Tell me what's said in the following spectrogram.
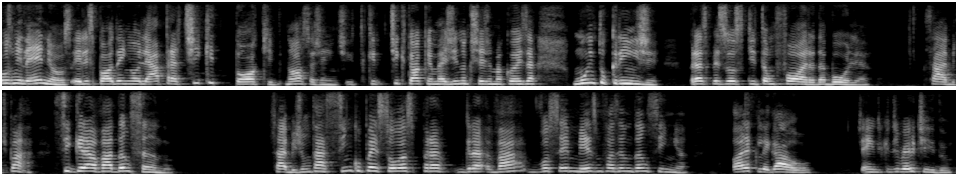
os millennials, eles podem olhar para TikTok. Nossa, gente, TikTok, eu imagino que seja uma coisa muito cringe para as pessoas que estão fora da bolha. Sabe? Tipo, ah, se gravar dançando. Sabe? Juntar cinco pessoas para gravar você mesmo fazendo dancinha. Olha que legal. Gente, que divertido.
